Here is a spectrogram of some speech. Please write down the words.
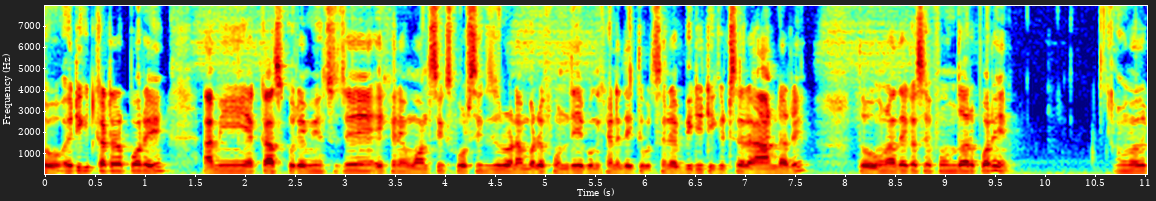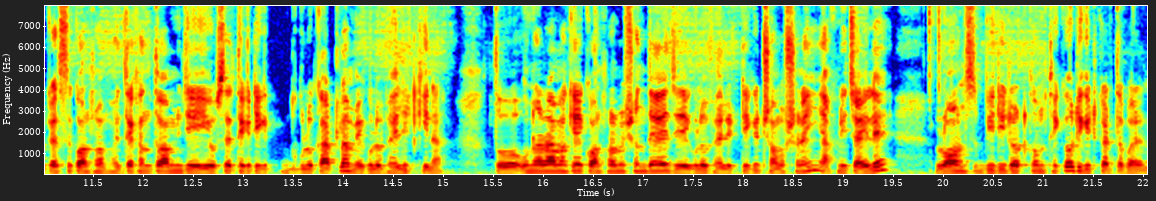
তো এই টিকিট কাটার পরে আমি এক কাজ করি, আমি হচ্ছে যে এখানে one six four six zero নাম্বারে ফোন দিই এবং এখানে দেখতে পাচ্ছেন এটা বিডি টিকিটসের আন্ডারে তো ওনাদের কাছে ফোন দেওয়ার পরে ওনাদের কাছে কনফার্ম হয়, দেখেন তো আমি যে এই ওয়েবসাইট থেকে টিকিটগুলো কাটলাম, এগুলো ভ্যালিড কিনা। তো ওনারা আমাকে কনফার্মেশন দেয় যে এগুলো ভ্যালিড টিকিট সমস্যা নেই। আপনি চাইলে লঞ্চ বিডি ডট কম থেকেও টিকিট কাটতে পারেন।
